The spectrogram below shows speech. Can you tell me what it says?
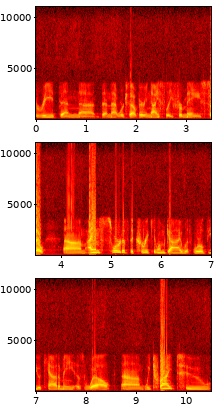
to read, then uh, then that works out very nicely for me. So. Um, I am sort of the curriculum guy with Worldview Academy as well. Um, we try to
